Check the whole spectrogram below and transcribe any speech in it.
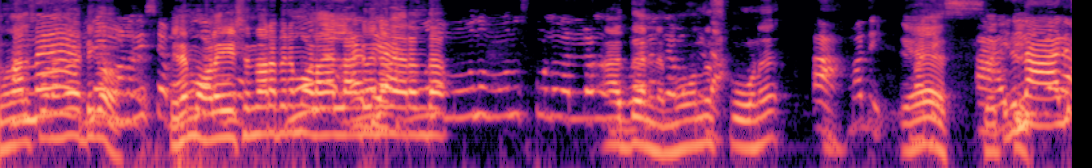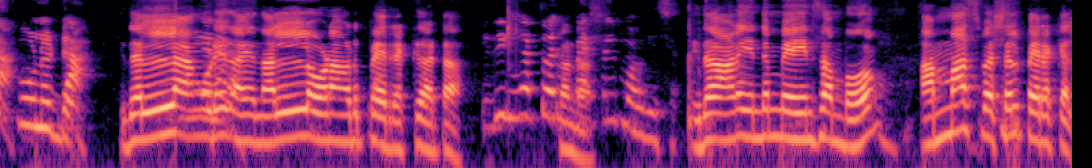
മൂന്നാൽ സ്പൂൺ തട്ടിക്കോ. പിന്നെ മുളക് പിന്നെ മുളക് അല്ലാണ്ട് പിന്നെ വേറെന്താ? സ്പൂൺ നല്ലോണം അത് തന്നെ. മൂന്ന് സ്പൂണ് ആ മതി. യെസ് ഇത് നാല് സ്പൂൺ ഇട്ട്. ഇതെല്ലാം കൂടി നല്ല നല്ലോണം അങ്ങോട്ട് പെരക്കുക കേട്ടാ. ഇത് ഇങ്ങനത്തെ ഒരു സ്പെഷ്യൽ മുളകിച്ച ഇതാണ് ഇതിന്റെ മെയിൻ സംഭവം. അമ്മ സ്പെഷ്യൽ പെരക്കൽ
